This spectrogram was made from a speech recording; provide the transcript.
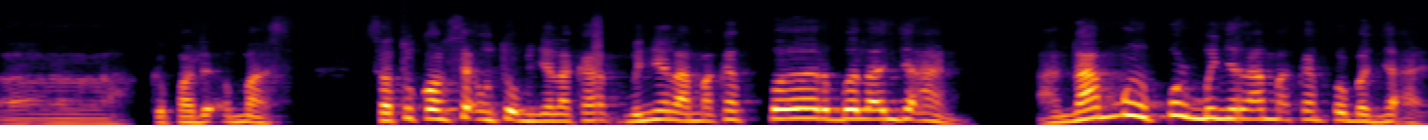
uh, kepada emas. Satu konsep untuk menyelamatkan, menyelamatkan perbelanjaan. Ha, nama pun menyelamatkan perbelanjaan.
